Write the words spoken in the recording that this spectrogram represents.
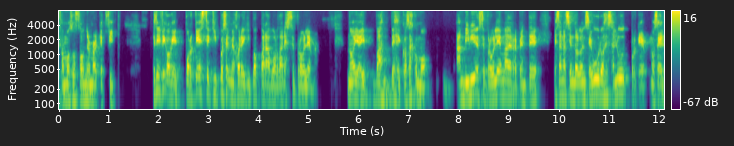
famoso founder market fit. ¿Qué significa? Ok, ¿por qué este equipo es el mejor equipo para abordar este problema? ¿No? Y ahí van desde cosas como han vivido este problema, de repente están haciendo algo en seguros de salud, porque, no sé, he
